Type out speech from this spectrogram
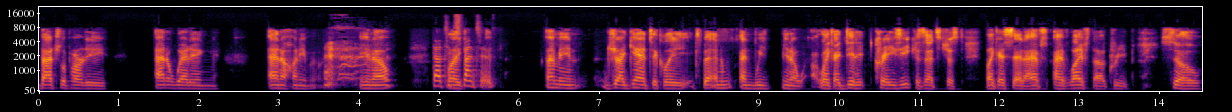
bachelor party and a wedding and a honeymoon. You know, that's Like, expensive I mean, gigantically expen and and we, you know, like I did it crazy because that's just like I said, I have I have lifestyle creep, so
